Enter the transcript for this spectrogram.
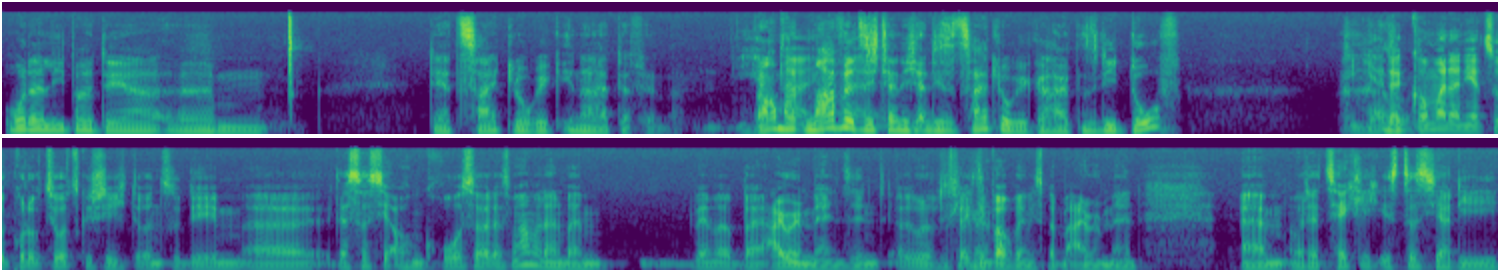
oder lieber der, ähm, der Zeitlogik innerhalb der Filme? Warum da- hat Marvel sich denn nicht an diese Zeitlogik gehalten? Sind die doof? Ja, da kommen wir dann ja zur Produktionsgeschichte und zu dem, äh, dass das ja auch ein großer, das machen wir dann beim, wenn wir bei Iron Man sind, oder vielleicht sind wir auch beim, beim Iron Man. Ähm, aber tatsächlich ist das ja die,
